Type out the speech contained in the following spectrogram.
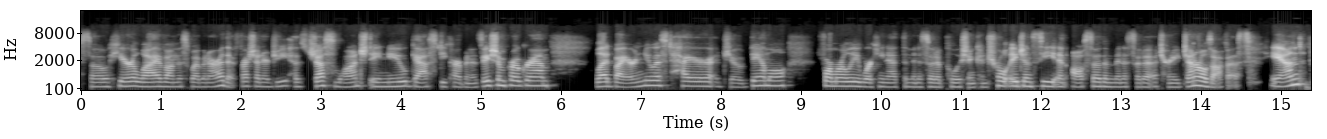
So, here live on this webinar, that Fresh Energy has just launched a new gas decarbonization program led by our newest hire, Joe Dammel, formerly working at the Minnesota Pollution Control Agency and also the Minnesota Attorney General's Office. And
